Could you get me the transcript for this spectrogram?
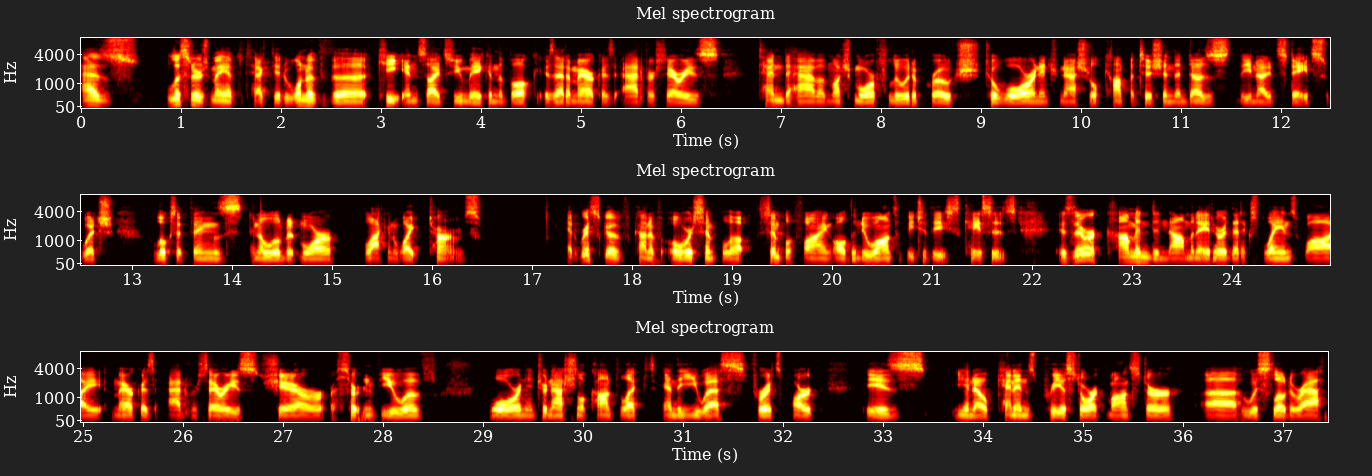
As listeners may have detected, one of the key insights you make in the book is that America's adversaries tend to have a much more fluid approach to war and international competition than does the United States, which looks at things in a little bit more black and white terms. At risk of kind of oversimplifying all the nuance of each of these cases, is there a common denominator that explains why America's adversaries share a certain view of war and international conflict, and the U.S., for its part, is you know Kennan's prehistoric monster uh, who was slow to wrath?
